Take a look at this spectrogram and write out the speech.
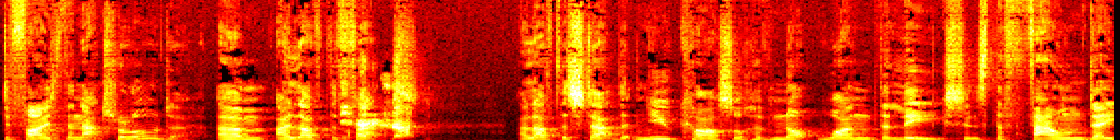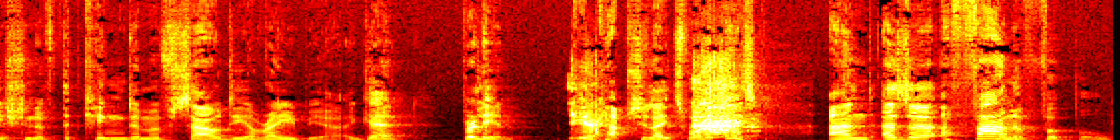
defies the natural order. Um, I love the Yeah, fact. exactly. I love the stat that Newcastle have not won the league since the foundation of the Kingdom of Saudi Arabia. Again, brilliant. Yeah. Encapsulates what it is. And as a, a fan of football,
